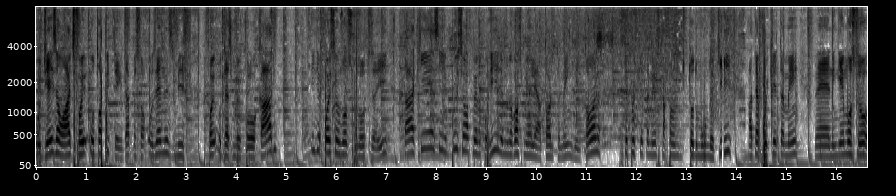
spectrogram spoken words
o Jason White foi o top 10, tá pessoal? O Zen Smith foi o décimo colocado. E depois tem os outros pilotos aí, tá? Que assim, por ser uma primeira corrida, um negócio meio aleatório também em Daytona. Até porque também ficar falando de todo mundo aqui. Até porque também é, ninguém mostrou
